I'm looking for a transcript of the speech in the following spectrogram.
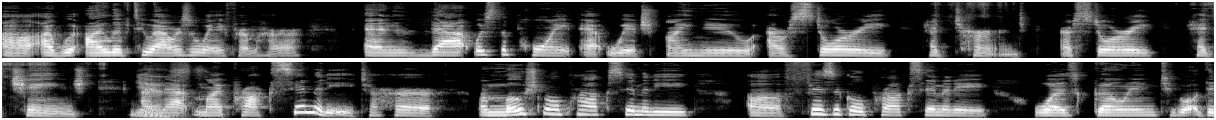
Uh, I, w- I live two hours away from her. And that was the point at which I knew our story had turned. Our story had changed yes. and that my proximity to her emotional proximity uh, physical proximity was going to the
